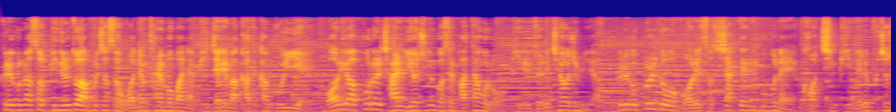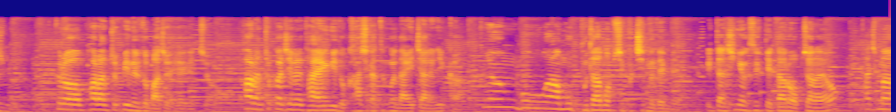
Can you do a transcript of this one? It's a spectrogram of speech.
그리고 나서 비늘도 안 붙여서 원형 탈모 마냥 빈자리만 가득한 부위에 머리와 뿔을 잘 이어주는 것을 바탕으로 비늘들을 채워줍니다. 그리고 뿔도 머리에서 시작되는 부분에 거친 비늘을 붙여줍니다. 그럼 팔 안쪽 비늘도 마저 해야겠죠. 팔 안쪽까지는 다행히도 가시 같은 건 나 있지 않으니까 그냥 뭐 아무 부담 없이 붙이면 됩니다. 일단 신경 쓸 게 따로 없잖아요. 하지만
